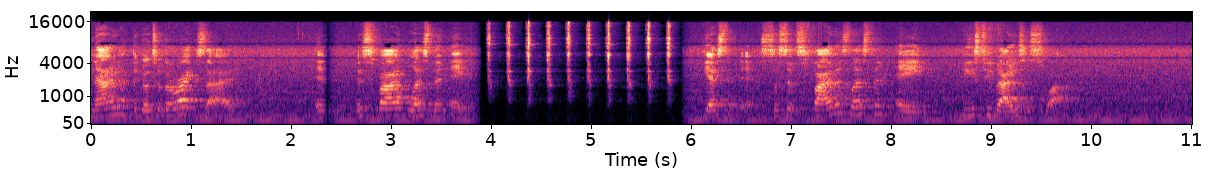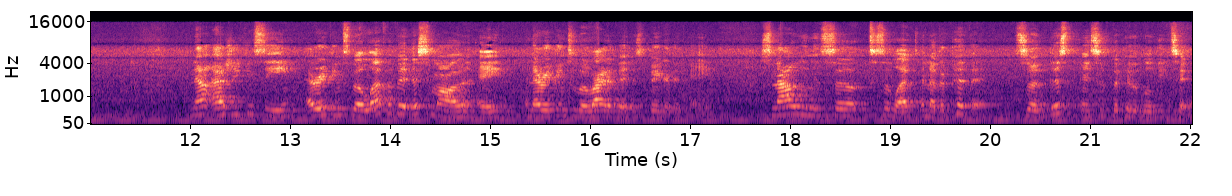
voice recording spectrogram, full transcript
Now you have to go to the right side. Is 5 less than 8? Yes, it is. So since 5 is less than 8, these two values will swap. Now, as you can see, everything to the left of it is smaller than 8, and everything to the right of it is bigger than 8. So now we need to, to select another pivot. So this instance, the be 2.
